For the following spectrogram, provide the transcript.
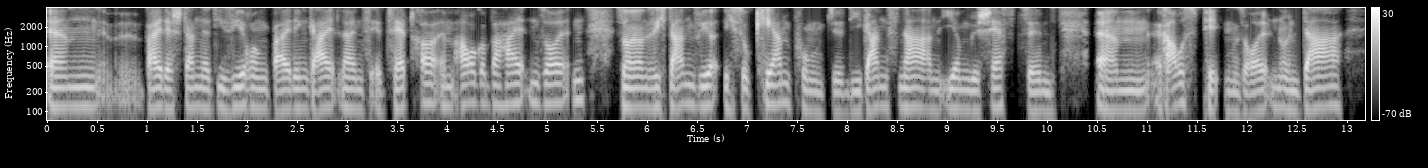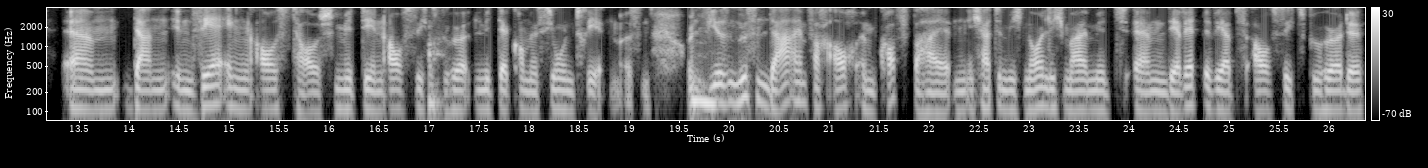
ähm, bei der Standardisierung, bei den Guidelines etc. im Auge behalten sollten, sondern sich dann wirklich so Kernpunkte, die ganz nah an ihrem Geschäft sind, ähm, rauspicken sollten und da ähm, dann in sehr engen Austausch mit den Aufsichtsbehörden, mit der Kommission treten müssen. Und mhm. wir müssen da einfach auch im Kopf behalten. Ich hatte mich neulich mal mit ähm, der Wettbewerbsaufsichtsbehörde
